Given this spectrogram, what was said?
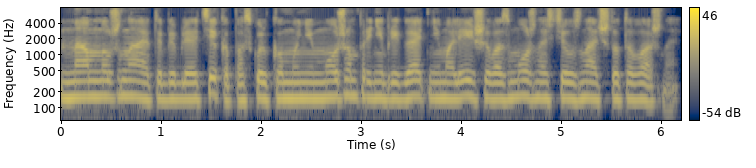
Нам нужна эта библиотека, поскольку мы не можем пренебрегать ни малейшей возможности узнать что-то важное.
